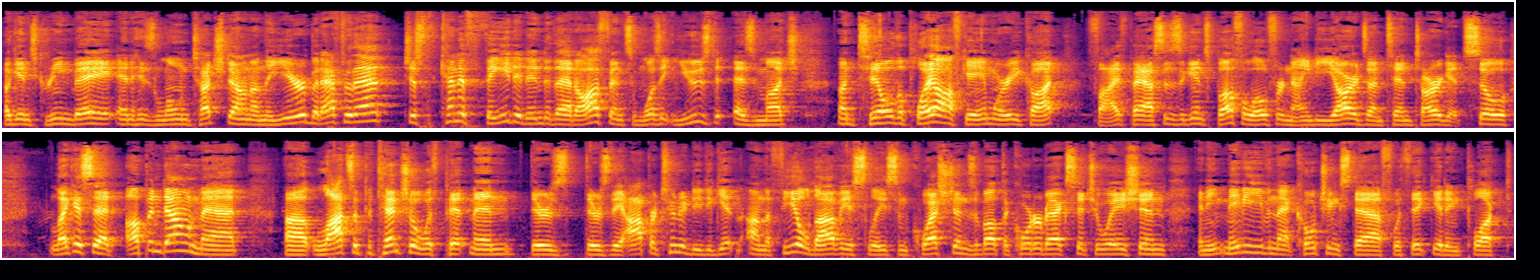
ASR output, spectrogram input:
against Green Bay and his lone touchdown on the year. But after that, just kind of faded into that offense and wasn't used as much until the playoff game where he caught five passes against Buffalo for 90 yards on 10 targets. So, like I said, up and down, Matt. Uh, lots of potential with Pittman. There's there's the opportunity to get on the field. Obviously, some questions about the quarterback situation, and he, maybe even that coaching staff with it getting plucked,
